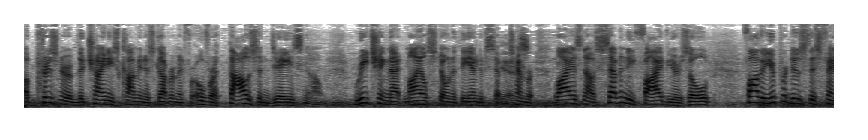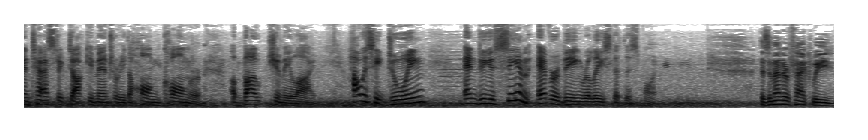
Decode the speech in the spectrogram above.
a prisoner of the Chinese Communist government for over a thousand days now, reaching that milestone at the end of September. Lai is now 75 years old. Father, you produced this fantastic documentary, The Hong Konger, about Jimmy Lai. How is he doing? And do you see him ever being released at this point? As a matter of fact, we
